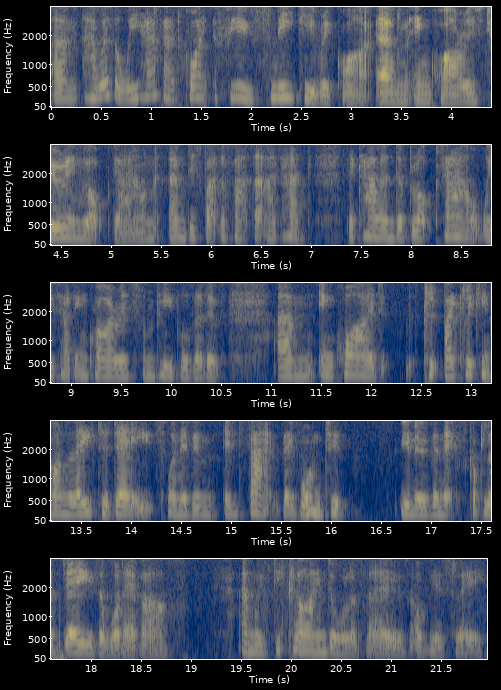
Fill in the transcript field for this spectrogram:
Um, however, we have had quite a few sneaky require, um, inquiries during lockdown, um, despite the fact that I've had the calendar blocked out. We've had inquiries from people that have um, inquired by clicking on later dates when, in, in fact, they've wanted you know, the next couple of days or whatever. And we've declined all of those, obviously.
